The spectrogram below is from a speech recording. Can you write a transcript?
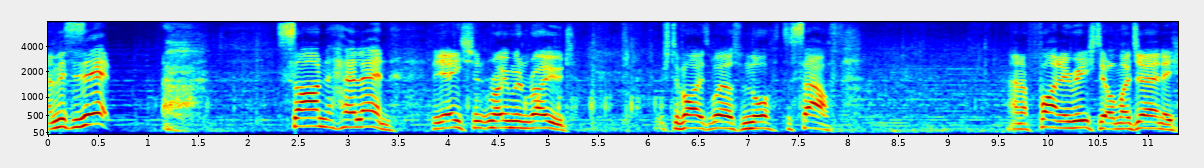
And this is it. Sarn Helen, the ancient Roman road which divides Wales from north to south. And I finally reached it on my journey,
